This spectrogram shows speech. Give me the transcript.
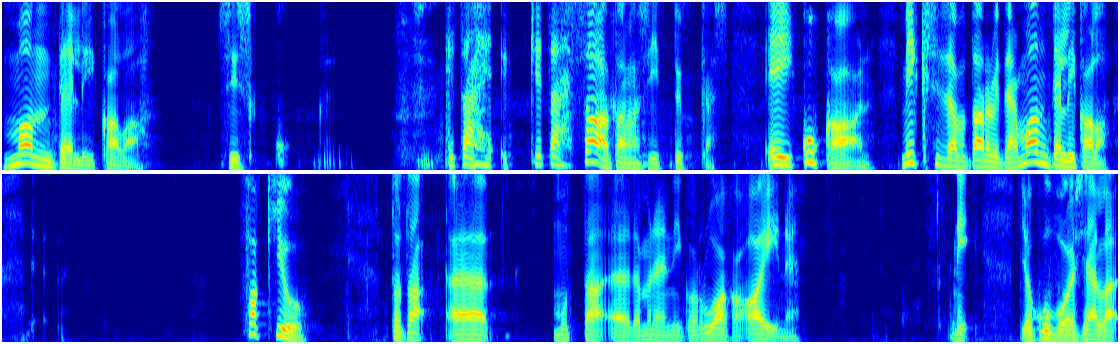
mantelikala. Siis ketä, ketä saatana siitä tykkäs? Ei kukaan. Miksi sitä tarvitaan? Mantelikala. Fuck you. Tota, ää, mutta ää, tämmönen niinku ruoka-aine. Niin joku voi siellä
